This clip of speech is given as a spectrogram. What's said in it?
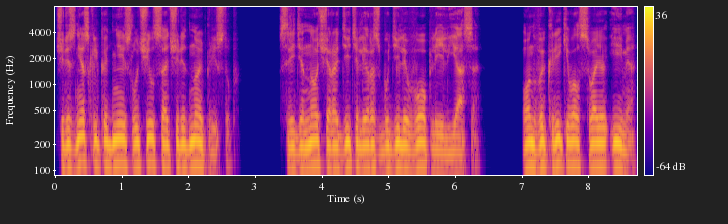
Через несколько дней случился очередной приступ. Среди ночи родители разбудили вопли Ильяса. Он выкрикивал свое имя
